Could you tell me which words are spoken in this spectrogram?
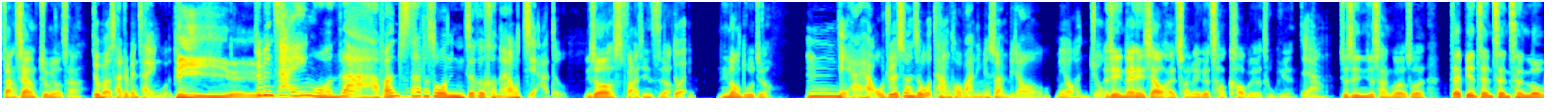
长相就没有差，就没有差，就变蔡英文。屁嘞，就变蔡英文啦。反正就是，他就说你这个可能要用假的。你说发型师啊？对。你弄多久？嗯，也还好，我觉得算是我烫头发里面算比较没有很久。而且你那天下午还传了一个超靠北的图片，这样？就是你就传过来说再变成晨晨喽，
